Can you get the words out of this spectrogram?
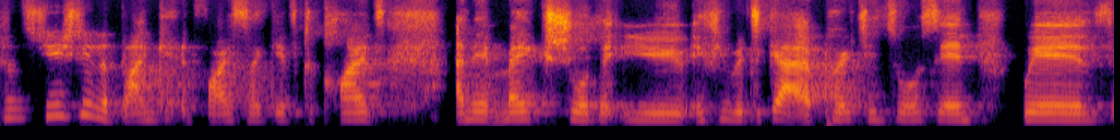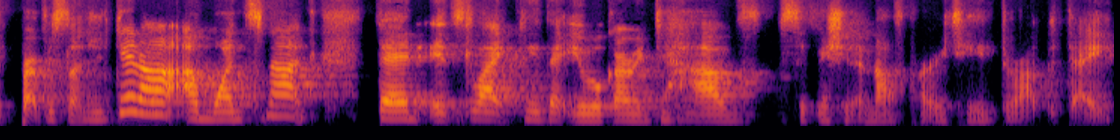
it's usually the blanket advice I give to clients. And it makes sure that you, if you were to get a protein source in with breakfast, lunch, and dinner and one snack, then it's likely that you are going to have sufficient enough protein throughout the day.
